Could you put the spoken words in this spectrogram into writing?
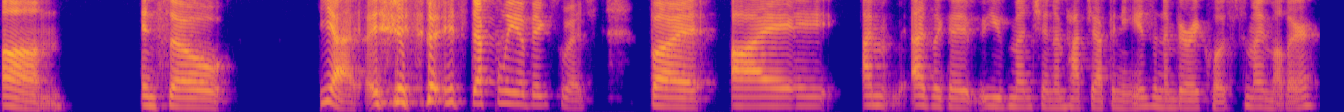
Um and so yeah it's it's definitely a big switch but i i'm as like a, you've mentioned i'm half japanese and i'm very close to my mother.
